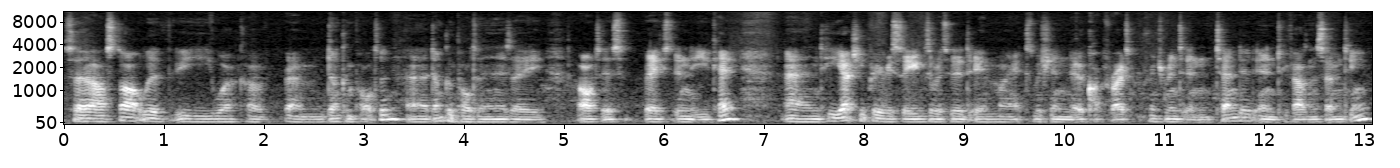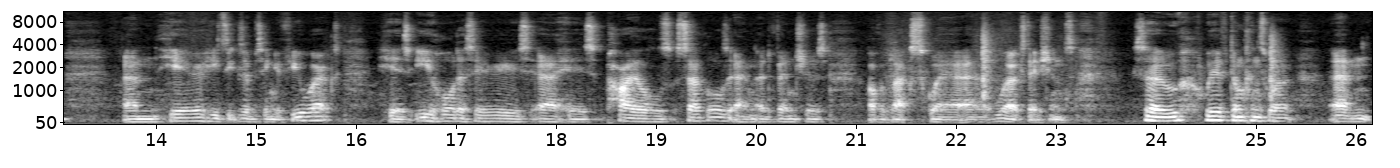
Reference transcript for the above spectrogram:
So I'll start with the work of um, Duncan Poulton. Uh, Duncan Poulton is a artist based in the UK and he actually previously exhibited in my exhibition No Copyright Infringement Intended in 2017. Um, here he's exhibiting a few works, his e-hoarder series, uh, his Piles, Circles and Adventures of a Black Square uh, workstations. So with Duncan's work, um,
